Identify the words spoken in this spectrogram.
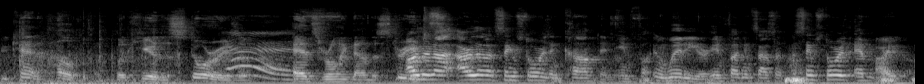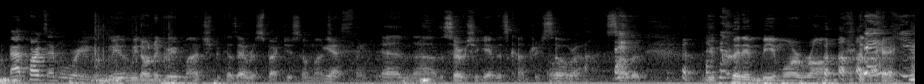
You can't help but hear the stories Yes. of heads rolling down the street. Are there not are there not the same stories in Compton, in fu- in Whittier, in fucking South Central? The same stories everywhere. I- Bad parts everywhere you go. We, we don't agree much because I respect you so much. Yes, thank you. And uh, the service you gave this country. So, Hoorah. so that you couldn't be more wrong. Thank you.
